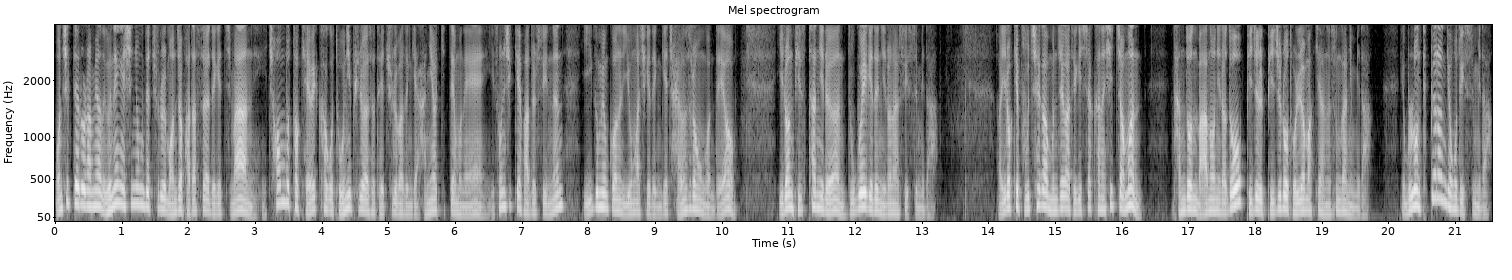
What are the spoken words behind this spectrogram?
원칙대로라면 은행의 신용대출을 먼저 받았어야 되겠지만 처음부터 계획하고 돈이 필요해서 대출을 받은 게 아니었기 때문에 손쉽게 받을 수 있는 이금융권을 이용하시게 된 게 자연스러운 건데요. 이런 비슷한 일은 누구에게든 일어날 수 있습니다. 이렇게 부채가 문제가 되기 시작하는 시점은 단돈 만 원이라도 빚을 빚으로 돌려막기 하는 순간입니다. 물론 특별한 경우도 있습니다.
